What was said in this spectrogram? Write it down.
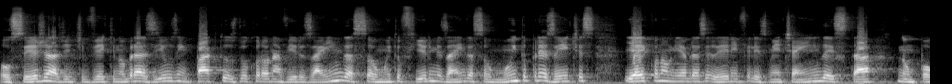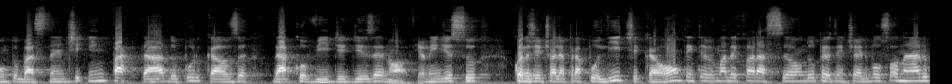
Ou seja, a gente vê que no Brasil os impactos do coronavírus ainda são muito firmes, ainda são muito presentes e a economia brasileira, infelizmente, ainda está num ponto bastante impactado por causa da Covid-19. Além disso, quando a gente olha para a política, ontem teve uma declaração do presidente Jair Bolsonaro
